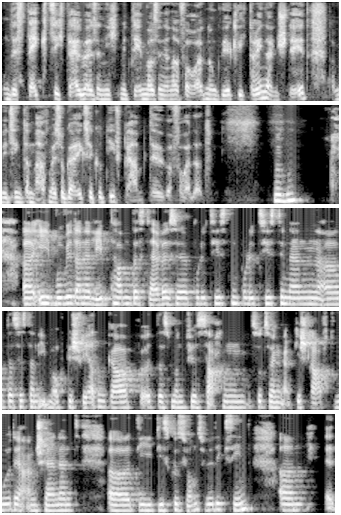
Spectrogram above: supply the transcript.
Und es deckt sich teilweise nicht mit dem, was in einer Verordnung wirklich drinnen steht. Damit sind dann manchmal sogar Exekutivbeamte überfordert. Mhm äh, wo wir dann erlebt haben, dass teilweise Polizisten, Polizistinnen, äh, dass es dann eben auch Beschwerden gab, äh, dass man für Sachen sozusagen gestraft wurde, anscheinend, äh, die diskussionswürdig sind. Ähm, äh,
